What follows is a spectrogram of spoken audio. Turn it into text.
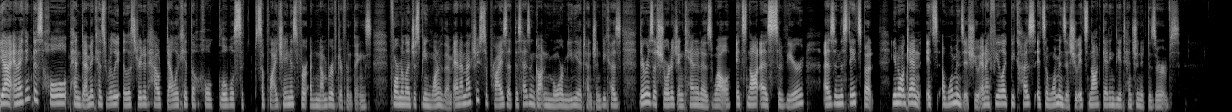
yeah, and I think this whole pandemic has really illustrated how delicate the whole global su- supply chain is for a number of different things, formula just being one of them. And I'm actually surprised that this hasn't gotten more media attention because there is a shortage in Canada as well. It's not as severe as in the States. But, you know, again, it's a woman's issue. And I feel like because it's a woman's issue, it's not getting the attention it deserves.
